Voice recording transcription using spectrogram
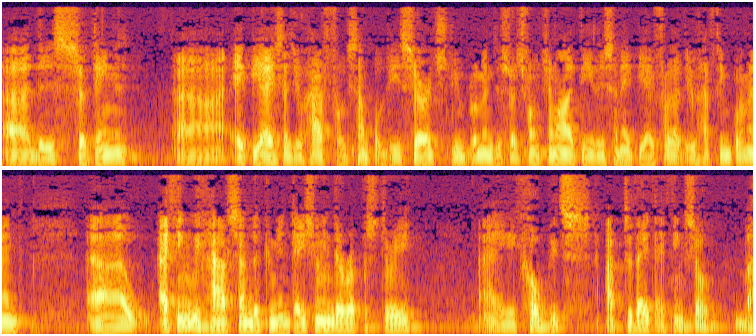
uh, there is certain uh, APIs that you have. For example, the search to implement the search functionality. There's an API for that you have to implement. Uh, I think we have some documentation in the repository. I hope it's up to date. I think so, but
